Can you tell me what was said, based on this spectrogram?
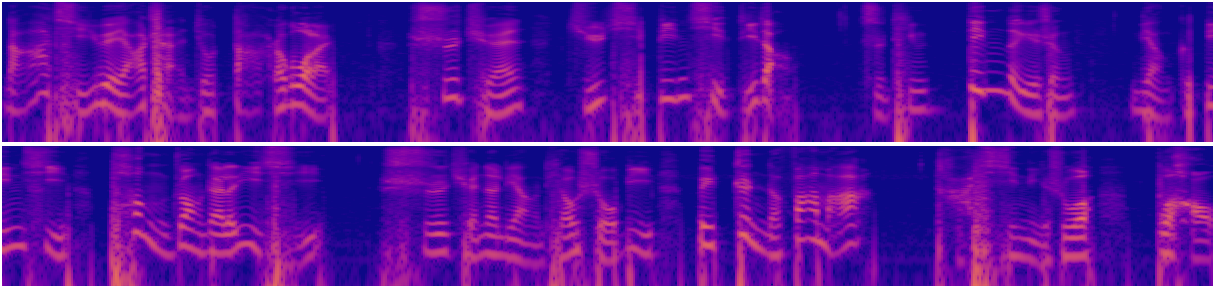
拿起月牙铲就打了过来。施权举起兵器抵挡，只听“叮”的一声，两个兵器碰撞在了一起。施权的两条手臂被震得发麻，他心里说：“不好，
